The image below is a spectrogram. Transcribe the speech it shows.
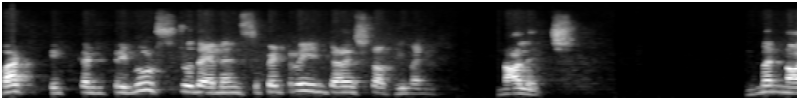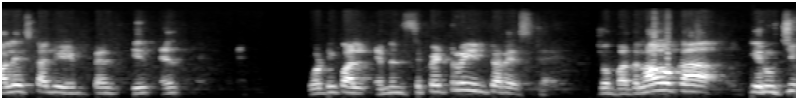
but it contribute to the interest of human knowledge human knowledge का जो what you call emancipatory interest है जो बदलाव का की रुचि,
